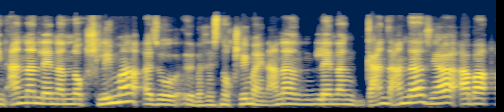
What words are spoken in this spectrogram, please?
in anderen Ländern noch schlimmer, also äh, was heißt noch schlimmer, in anderen Ländern ganz anders, ja, aber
